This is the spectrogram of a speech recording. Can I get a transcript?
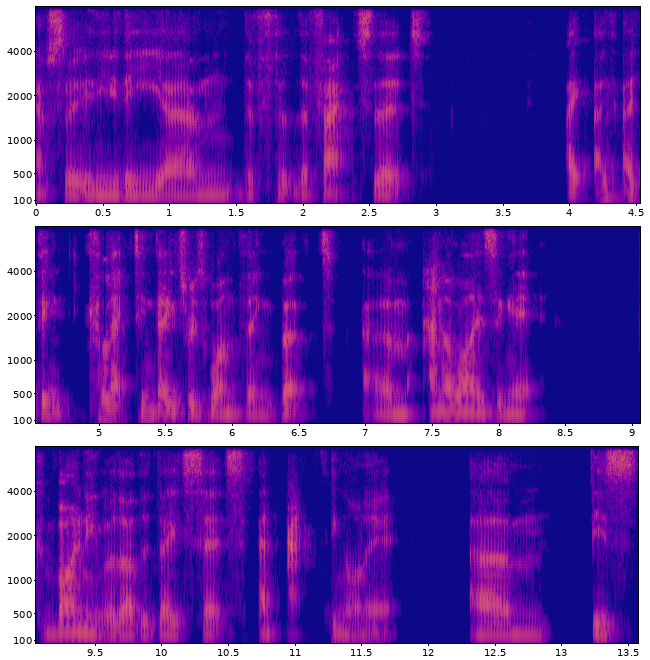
absolutely. The um, the the fact that I, I, I think collecting data is one thing, but um, analyzing it, combining it with other data sets, and acting on it um, is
